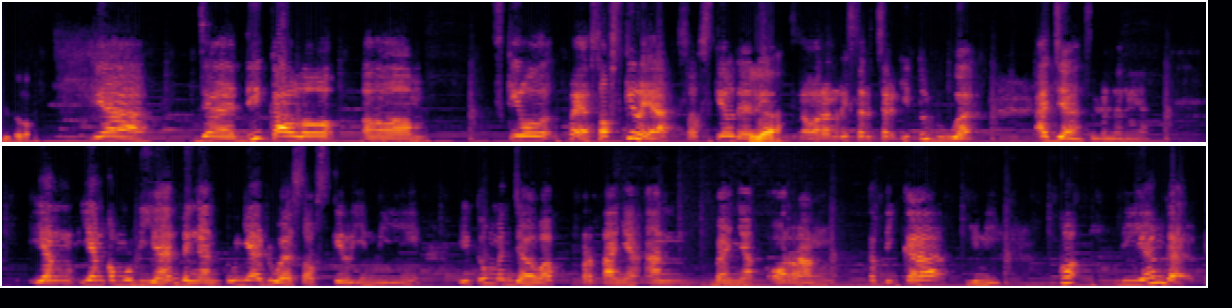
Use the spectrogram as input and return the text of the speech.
gitu loh ya jadi kalau um, skill apa ya soft skill ya soft skill dari yeah. seorang researcher itu dua aja sebenarnya. Yang yang kemudian dengan punya dua soft skill ini itu menjawab pertanyaan banyak orang ketika gini, kok dia nggak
